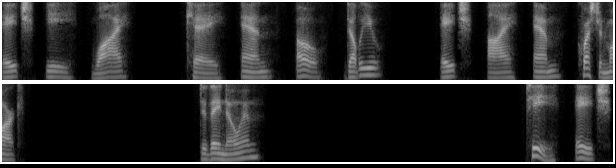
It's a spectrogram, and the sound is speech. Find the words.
H, E, Y, K, N, O, W, H, I, M, question mark. Do they know him? T, H,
